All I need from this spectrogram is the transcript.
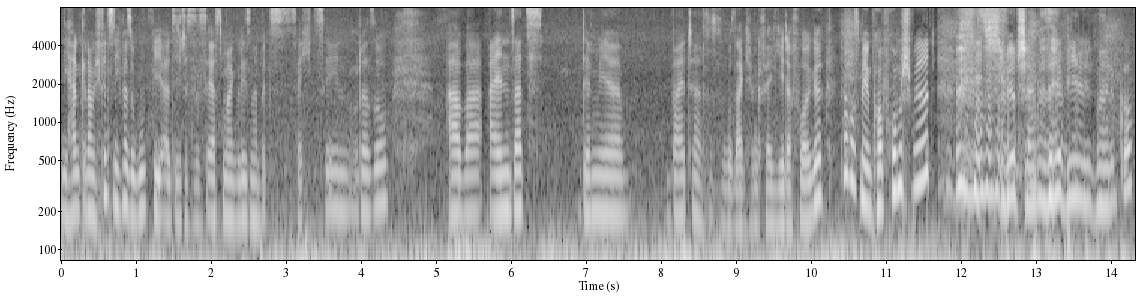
in die Hand genommen. Ich finde es nicht mehr so gut, wie als ich das das erste Mal gelesen habe, jetzt 16 oder so. Aber ein Satz, der mir weiter, so sage ich ungefähr in jeder Folge, das, was mir im Kopf rumschwirrt, es schwirrt scheinbar sehr viel in meinem Kopf.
